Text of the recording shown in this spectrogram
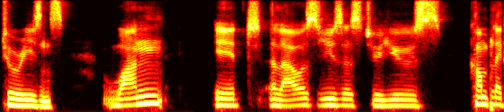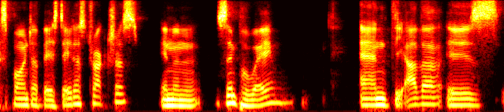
two reasons. One, it allows users to use complex pointer based data structures in a simple way. And the other is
